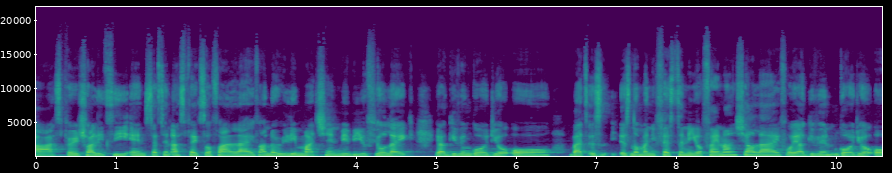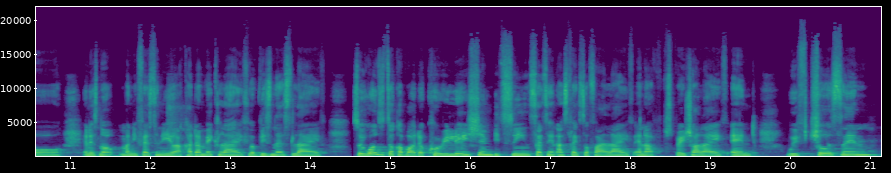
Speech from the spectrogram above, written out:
our spirituality and certain aspects of our life are not really matching. Maybe you feel like you're giving God your all, but it's, it's not manifesting in your financial life, or you're giving God your all and it's not manifesting in your academic life, your business life. So, we want to talk about the correlation between certain aspects of our life and our spiritual life. And we've chosen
